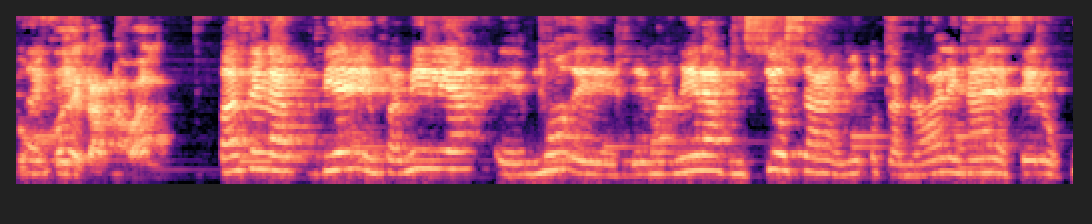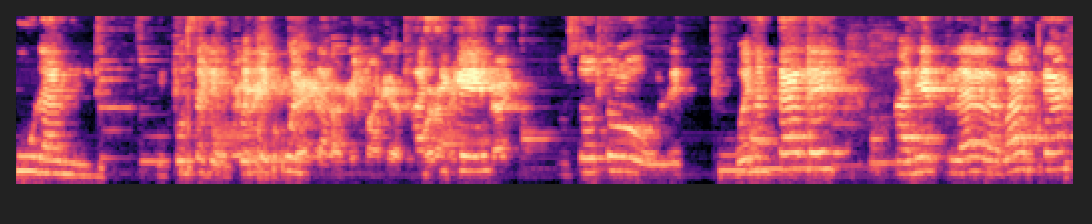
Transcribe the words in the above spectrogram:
domingo de es. carnaval. Pásenla bien en familia, eh, eh, de manera juiciosa en estos carnavales, nada de hacer locuras ni, ni cosas que después te cuestan. Así que nosotros, buenas tardes, María Pilar a la barca.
